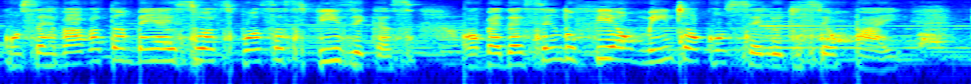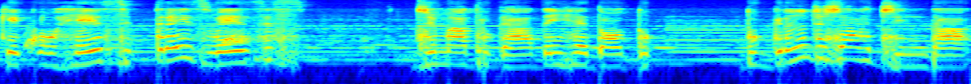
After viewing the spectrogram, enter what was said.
Conservava também as suas forças físicas, obedecendo fielmente ao conselho de seu pai, que corresse três vezes de madrugada em redor do, do grande jardim da,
